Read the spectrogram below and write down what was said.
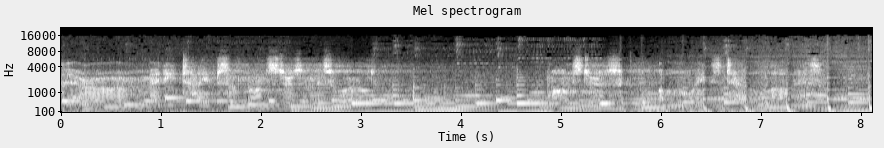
There are many types of monsters in this world. Monsters who always tell lies.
